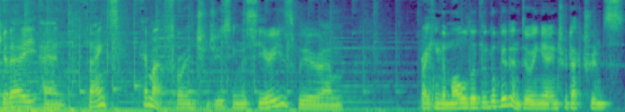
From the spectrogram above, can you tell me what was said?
G'day, and thanks, Emma, for introducing the series. We're um, breaking the mold a little bit and doing our introductions,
